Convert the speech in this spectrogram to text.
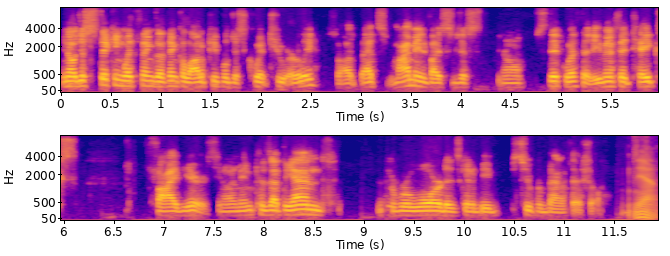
you know, just sticking with things. I think a lot of people just quit too early. So that's my main advice to just, you know, stick with it, even if it takes five years, you know what I mean? Because at the end, the reward is going to be super beneficial. Yeah.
